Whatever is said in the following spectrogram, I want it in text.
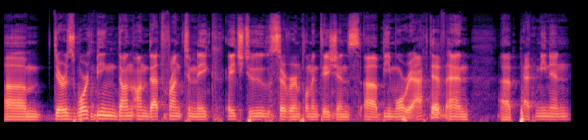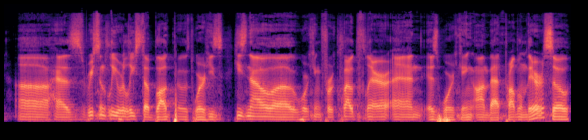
Um, there's work being done on that front to make H2 server implementations uh, be more reactive. And uh, Pat Meenan uh, has recently released a blog post where he's he's now uh, working for Cloudflare and is working on that problem there. So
